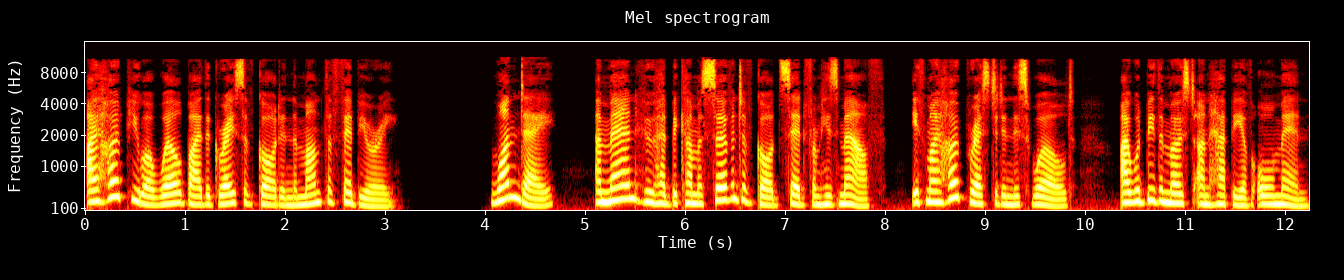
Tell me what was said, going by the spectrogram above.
I hope you are well by the grace of God in the month of February. One day, a man who had become a servant of God said from his mouth, If my hope rested in this world, I would be the most unhappy of all men.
